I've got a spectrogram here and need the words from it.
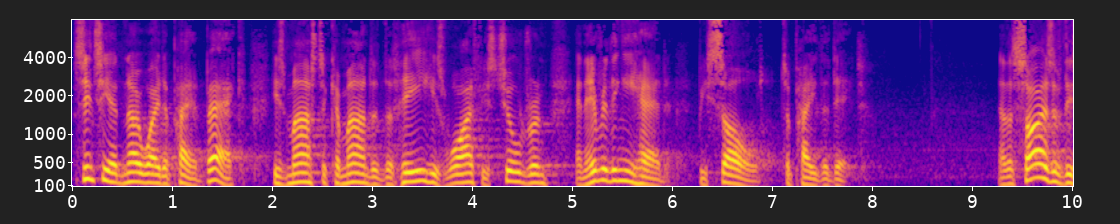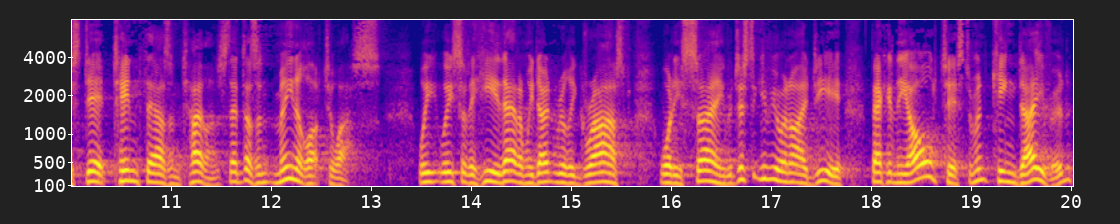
Since he had no way to pay it back, his master commanded that he, his wife, his children, and everything he had be sold to pay the debt. Now, the size of this debt, 10,000 talents, that doesn't mean a lot to us. We, we sort of hear that and we don't really grasp what he's saying. But just to give you an idea, back in the Old Testament, King David,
